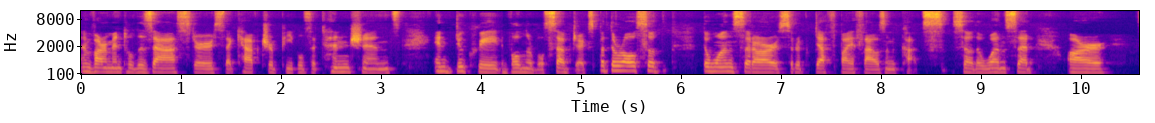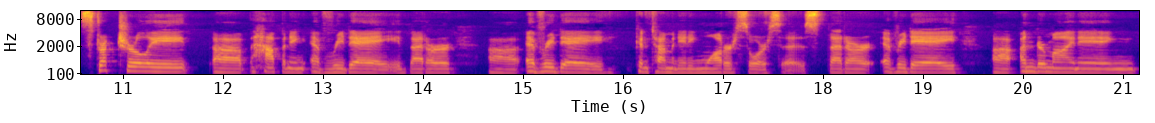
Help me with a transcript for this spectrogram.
environmental disasters that capture people's attentions and do create vulnerable subjects, but they're also the ones that are sort of death by a thousand cuts. So the ones that are structurally uh, happening every day, that are uh, every day contaminating water sources, that are every day uh, undermining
